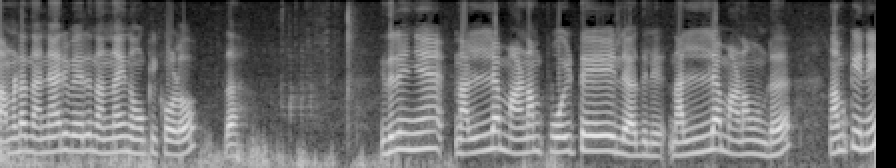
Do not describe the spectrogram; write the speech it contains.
നമ്മുടെ നന്നാരി പേര് നന്നായി നോക്കിക്കോളൂ. ഇതാ ഇതിലിഞ്ഞ് നല്ല മണം പോയിട്ടേ ഇല്ല അതിൽ നല്ല മണമുണ്ട്. നമുക്കിനി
